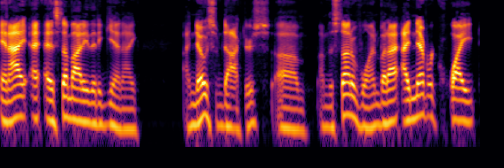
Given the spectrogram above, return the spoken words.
and I, as somebody that, again, I I know some doctors. Um, I'm the son of one, but I, I, never quite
